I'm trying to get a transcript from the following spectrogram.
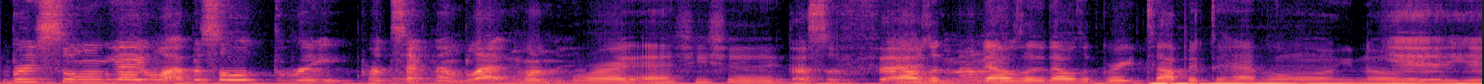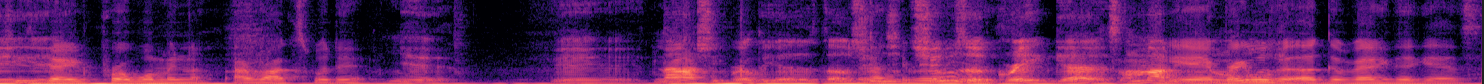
Bree Soon-Ye on episode three, protecting black women. Right, as she should. That's a fact. That was a you know that was a that was a great topic to have her on. You know, yeah, yeah, she's yeah. very pro woman. I rocks with it. Yeah. Yeah. Nah, she really is though. She, Nah, she she, really was a great guest. I'm not Yeah, gonna was a, a good, very good guest.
